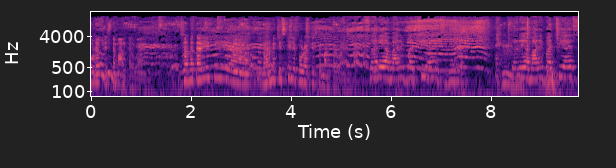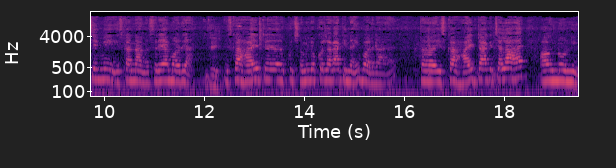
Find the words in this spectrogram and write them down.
प्रोडक्ट इस्तेमाल करवाए हैं। सर बताइए कि घर में किसके लिए प्रोडक्ट इस्तेमाल करवाए हैं? सर ये हमारी बच्ची है। सर ये हमारी बच्ची है सिमी इसका नाम है श्रेया मौर्य। जी। इसका हाइट कुछ हम लोग को लगा कि नहीं बढ़ रहा है। तो इसका हाइट डाग चला है और नोनी।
